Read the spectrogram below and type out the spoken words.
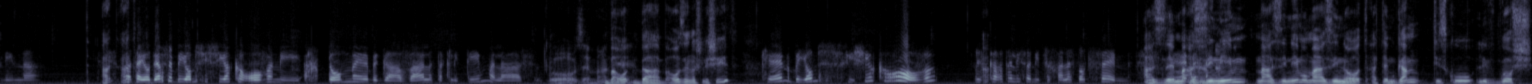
פנינה. את, את, ואתה יודע שביום שישי הקרוב אני אחתום אה, בגאווה על התקליטים, על ה... או, זה מעניין. באו- בא- באוזן השלישית? כן, ביום שישי הקרוב הזכרת לי שאני צריכה לעשות פן. אז אה, מאזינים, מאזינים ומאזינות, אתם גם תזכו לפגוש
